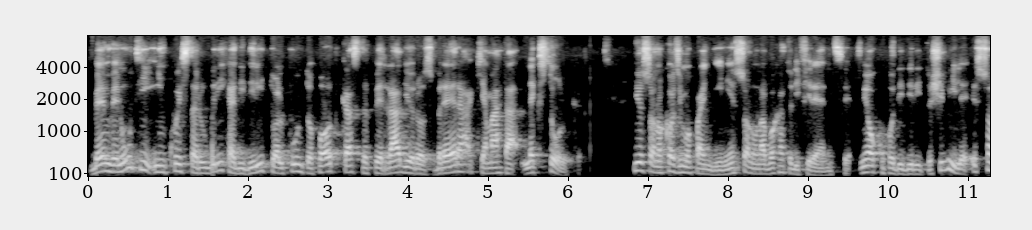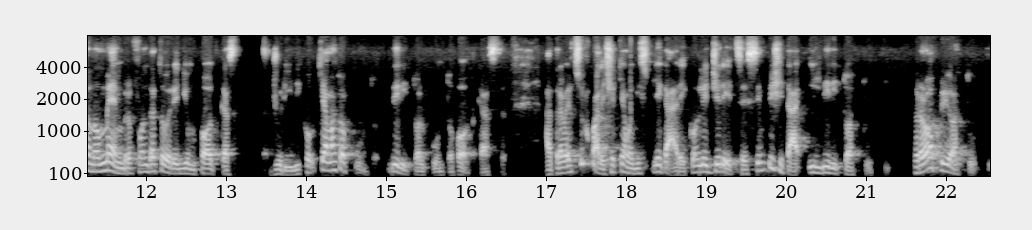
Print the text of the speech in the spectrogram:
Benvenuti in questa rubrica di diritto al punto podcast per Radio Rosbrera chiamata Lex Talk. Io sono Cosimo Pagnini e sono un avvocato di Firenze, mi occupo di diritto civile e sono membro fondatore di un podcast giuridico chiamato appunto Diritto al punto podcast, attraverso il quale cerchiamo di spiegare con leggerezza e semplicità il diritto a tutti, proprio a tutti.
